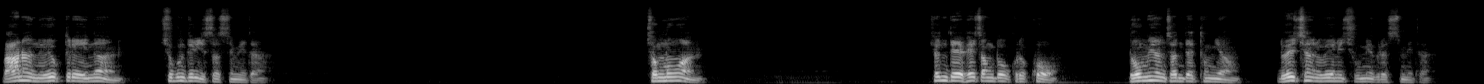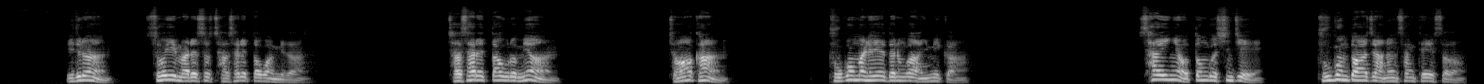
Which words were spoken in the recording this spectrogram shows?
많은 의혹들에 있는 죽음들이 있었습니다. 정몽원 현대 회장도 그렇고 노무현 전 대통령, 노회찬 의원의 죽음이 그렇습니다. 이들은 소위 말해서 자살했다고 합니다. 자살했다고 그러면 정확한 부검을 해야 되는 거 아닙니까? 사인이 어떤 것인지 부검도 하지 않은 상태에서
